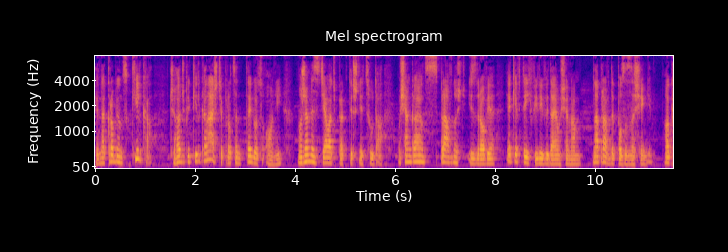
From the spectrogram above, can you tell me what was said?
Jednak robiąc kilka czy choćby kilkanaście procent tego, co oni, możemy zdziałać praktycznie cuda, osiągając sprawność i zdrowie, jakie w tej chwili wydają się nam naprawdę poza zasięgiem. Ok,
